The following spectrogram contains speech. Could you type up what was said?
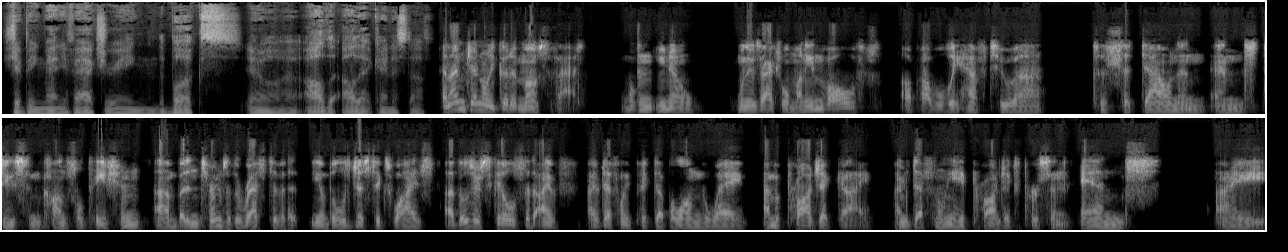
shipping, manufacturing, the books, you know, uh, all the, all that kind of stuff. And I'm generally good at most of that. When, you know, when there's actual money involved, I'll probably have to, uh, to sit down and, and do some consultation. Um, but in terms of the rest of it, you know, the logistics wise, uh, those are skills that I've, I've definitely picked up along the way. I'm a project guy. I'm definitely a project person and I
